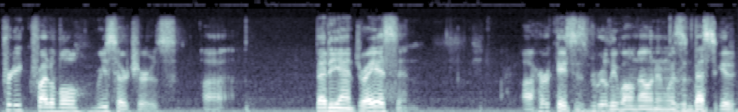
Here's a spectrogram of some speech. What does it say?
pretty credible researchers. Uh, Betty Andreasson, uh, her case is really well known and was investigated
